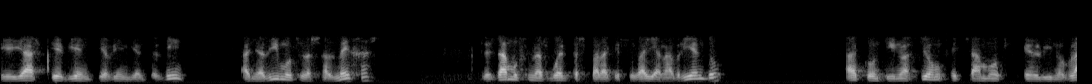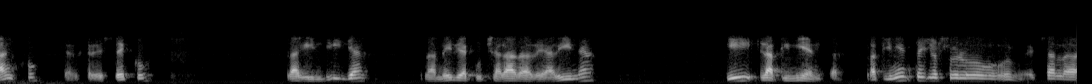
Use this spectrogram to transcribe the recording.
ya esté bien, que bien, bien, bien, añadimos las almejas, les damos unas vueltas para que se vayan abriendo. A continuación echamos el vino blanco, el jerez seco, la guindilla, la media cucharada de harina y la pimienta. La pimienta yo suelo echarla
